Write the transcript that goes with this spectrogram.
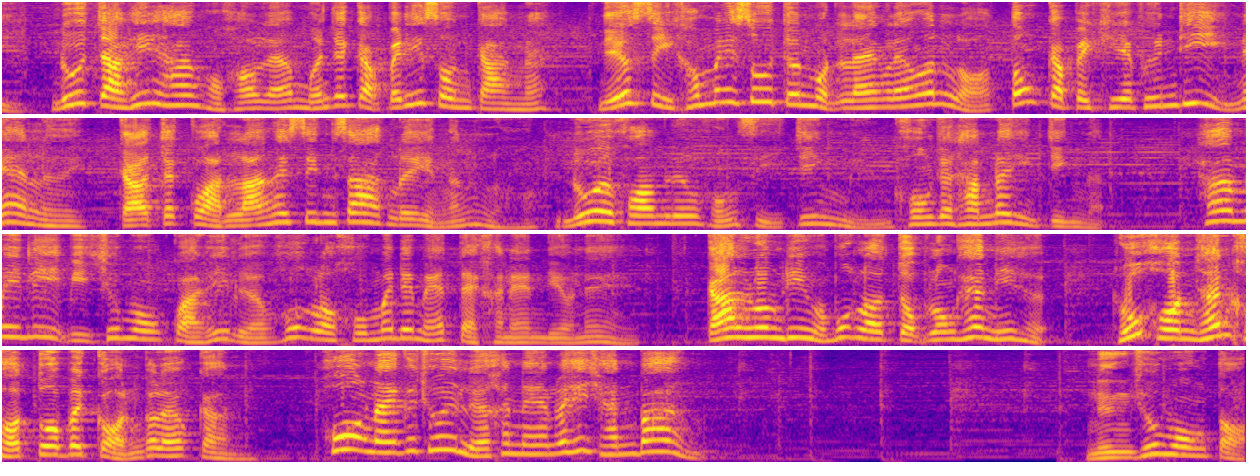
อีก ดูจากที่ทางของเขาแล้วเหมือนจะกลับไปที่โซนกลางนะ เดี๋ยวสิเขาไม่ได้สู้จนหมดแรงแล้วงั้นหรอ ต้องกลับไปเคลียร์พื้นที่อีกแน่เลยกาจะกวาดล้างให้สิ้นซากเลยอย่างนั้นหรอ ด้วยความเร็วของสีจิ้งหมิงคงจะทำได้จริงๆน่ะถ้าไม่รีบอีกชั่วโมงกว่าที่เหลือพวกเราคงไม่ได้แม้แต่คะแนนเดียวแน่ การรวมทีมของพวกเราจบลงแค่นี้เถอะ ทุกคนฉันขอตัวไปก่อนก็แล้วกัน พวกนายก็ช่วยเหลือคะแนนไว้ให้ฉันบ้าง หนึ่งชั่วโมงต่อ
